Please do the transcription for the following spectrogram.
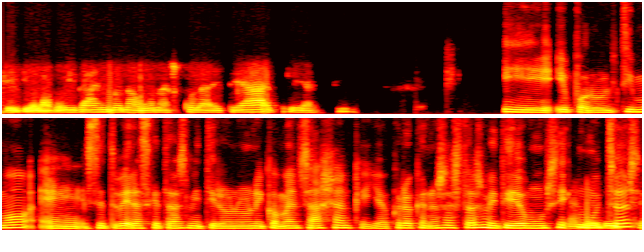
que yo la voy dando en alguna escuela de teatro y así. Y, por último, eh, si tuvieras que transmitir un único mensaje, aunque yo creo que nos has transmitido muchos,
